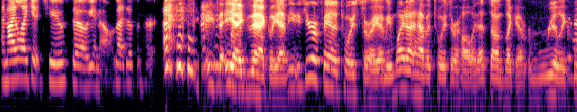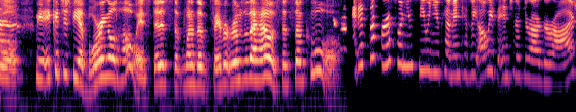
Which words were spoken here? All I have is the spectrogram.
and I like it too. So you know that doesn't hurt. yeah, exactly. Yeah, if, you, are a fan of Toy Story, I mean, why not have a Toy Story hallway? That sounds like a really cool. Yes. I mean, it could just be a boring old hallway. Instead, it's the, one of the favorite rooms of the house. That's so cool. And it's the first one you see when you come in because we always enter through our garage.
